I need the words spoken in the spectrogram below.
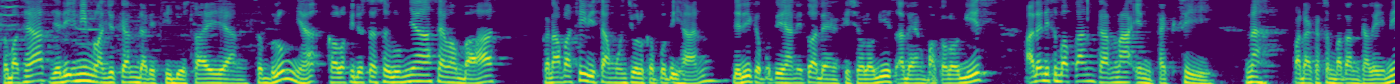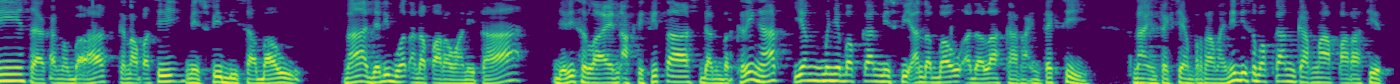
Sobat Sehat, jadi ini melanjutkan dari video saya yang sebelumnya. Kalau video saya sebelumnya saya membahas kenapa sih bisa muncul keputihan. Jadi keputihan itu ada yang fisiologis, ada yang patologis, ada yang disebabkan karena infeksi. Nah, pada kesempatan kali ini saya akan membahas kenapa sih Miss V bisa bau. Nah, jadi buat Anda para wanita, jadi selain aktivitas dan berkeringat, yang menyebabkan Miss V Anda bau adalah karena infeksi. Nah, infeksi yang pertama ini disebabkan karena parasit.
